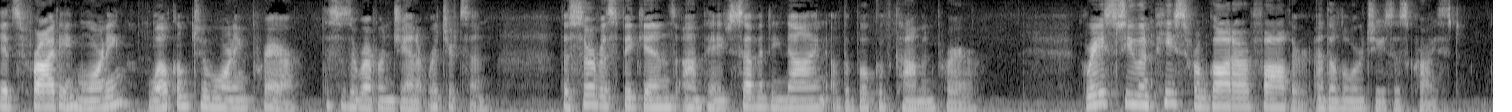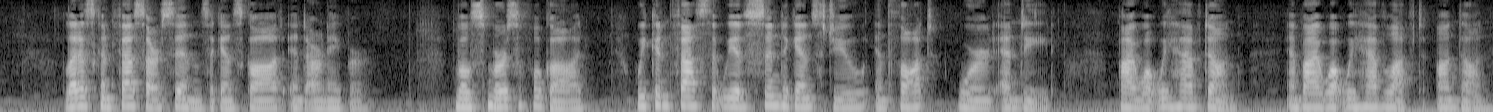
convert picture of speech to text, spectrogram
It's Friday morning. Welcome to morning prayer. This is the Reverend Janet Richardson. The service begins on page 79 of the Book of Common Prayer. Grace to you and peace from God our Father and the Lord Jesus Christ. Let us confess our sins against God and our neighbor. Most merciful God, we confess that we have sinned against you in thought, word, and deed, by what we have done and by what we have left undone.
